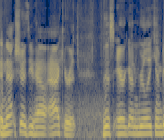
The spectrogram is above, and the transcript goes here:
And that shows you how accurate this air gun really can be.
